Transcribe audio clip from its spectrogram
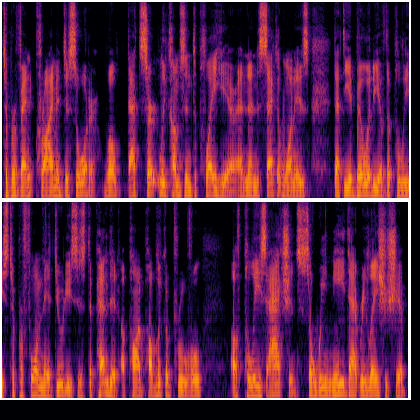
to prevent crime and disorder. Well, that certainly comes into play here. And then the second one is that the ability of the police to perform their duties is dependent upon public approval of police actions. So we need that relationship.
